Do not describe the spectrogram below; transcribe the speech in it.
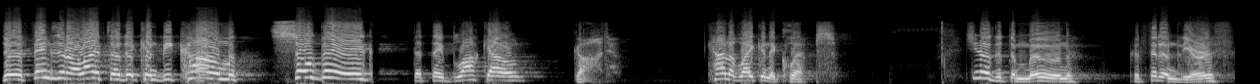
there are things in our life, though, that can become so big that they block out God. Kind of like an eclipse. Do you know that the moon could fit into the earth?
